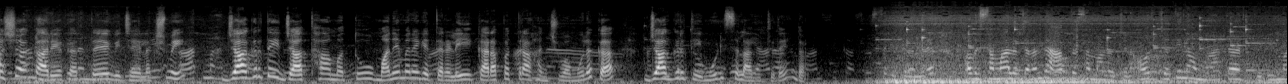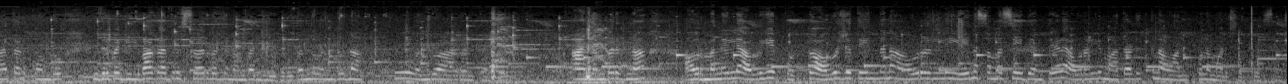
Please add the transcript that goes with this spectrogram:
ಆಶಾ ಕಾರ್ಯಕರ್ತೆ ವಿಜಯಲಕ್ಷ್ಮಿ ಜಾಗೃತಿ ಜಾಥಾ ಮತ್ತು ಮನೆ ಮನೆಗೆ ತೆರಳಿ ಕರಪತ್ರ ಹಂಚುವ ಮೂಲಕ ಜಾಗೃತಿ ಮೂಡಿಸಲಾಗುತ್ತಿದೆ ಎಂದರು. ಅವ್ರ ಸಮಾಲೋಚನೆ ಅಂದರೆ ಆಪ್ತ ಸಮಾಲೋಚನೆ. ಅವ್ರ ಜೊತೆ ನಾವು ಮಾತಾಡ್ತೀವಿ ಮಾತಾಡಿಕೊಂಡು ಇದ್ರ ಬಗ್ಗೆ ಇವಾಗಾದರೂ ಸರ್ ಒಂದು ನಂಬರ್ ಹೇಳಿದ್ರು ಒಂದು ಒಂದು ನಾಲ್ಕು ಒಂದು ಆರು ಅಂತ ಆ ನಂಬರ್ನ ಅವ್ರ ಮನೆಯಲ್ಲೇ ಅವ್ರಿಗೆ ಕೊಟ್ಟು ಅವ್ರ ಜೊತೆಯಿಂದನೇ ಅವರಲ್ಲಿ ಏನು ಸಮಸ್ಯೆ ಇದೆ ಅಂತೇಳಿ ಅವರಲ್ಲಿ ಮಾತಾಡೋಕ್ಕೆ ನಾವು ಅನುಕೂಲ ಮಾಡಿಸ್ತೀವಿ ಸರ್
